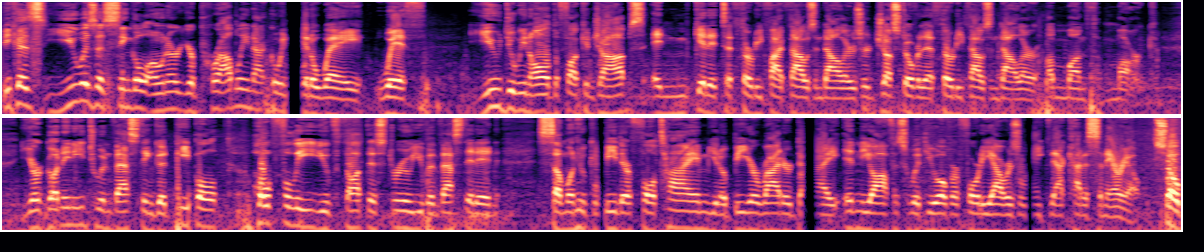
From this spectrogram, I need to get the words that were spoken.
because you as a single owner, you're probably not going to get away with you doing all the fucking jobs and get it to $35,000 or just over that $30,000 a month mark. You're going to need to invest in good people. Hopefully, you've thought this through. You've invested in someone who could be there full time, you know, be your ride or die in the office with you over 40 hours a week, that kind of scenario. So,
